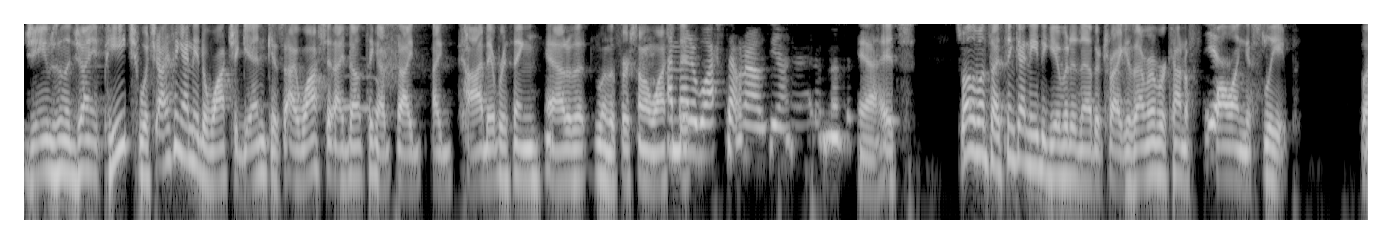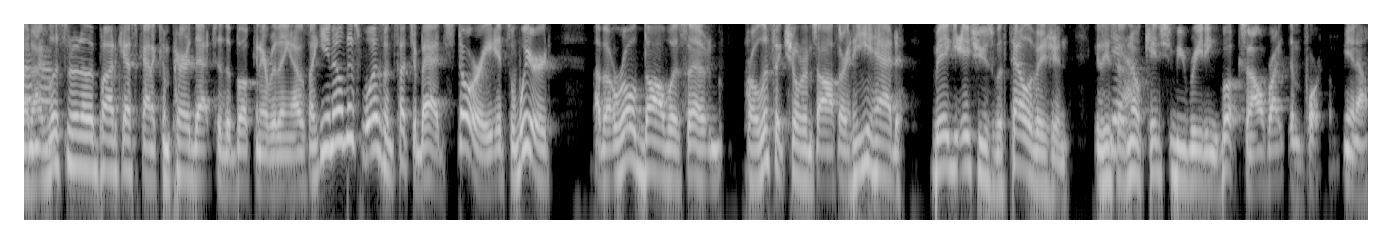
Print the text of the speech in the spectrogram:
James and the Giant Peach, which I think I need to watch again because I watched it. I don't think I, I I caught everything out of it when the first time I watched it. I it. might have watched that when I was younger. I don't remember. Yeah, it's it's one of the ones I think I need to give it another try because I remember kind of Yeah. falling asleep. But I've Uh-huh. listened to another podcast, kind of compared that to the book and everything. I was like, you know, this wasn't such a bad story. It's weird, uh, but Roald Dahl was a prolific children's author, and he had big issues with television because he said, Yeah. no, kids should be reading books, and I'll write them for them. You know.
